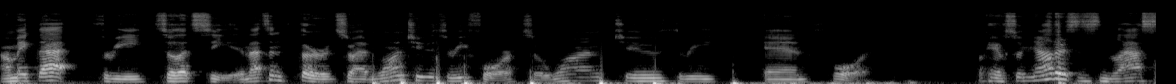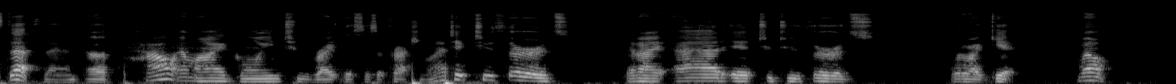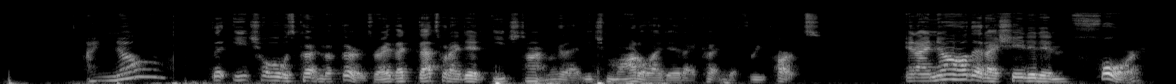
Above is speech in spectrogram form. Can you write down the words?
I'll make that 3. So let's see. And that's in thirds. So I had one, two, three, four. So one, two, three, and 4. Okay, so now there's this last step then of how am I going to write this as a fraction? When I take 2 thirds and I add it to 2 thirds, what do I get? Well, I know that each whole was cut into thirds, right? That, that's what I did each time. Look at that. Each model I did, I cut into three parts. And I know that I shaded in 4.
